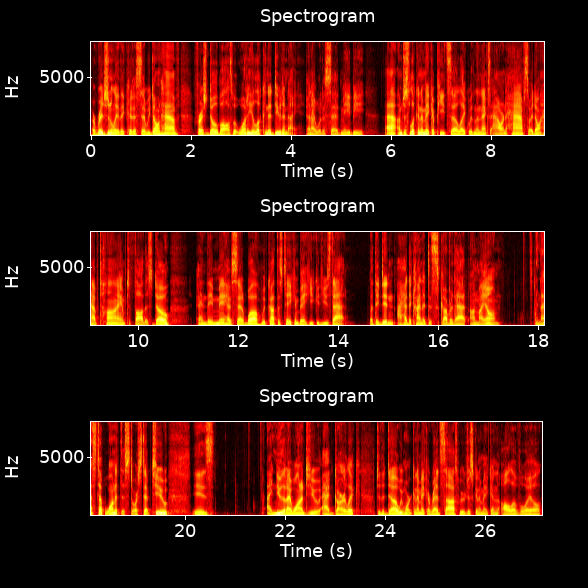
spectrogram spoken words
originally, they could have said, We don't have fresh dough balls, but what are you looking to do tonight? And I would have said, Maybe, ah, I'm just looking to make a pizza like within the next hour and a half, so I don't have time to thaw this dough. And they may have said, Well, we've got this take and bake, you could use that. But they didn't. I had to kind of discover that on my own. And that's step one at this store. Step two is I knew that I wanted to add garlic to the dough. We weren't going to make a red sauce. We were just going to make an olive oil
